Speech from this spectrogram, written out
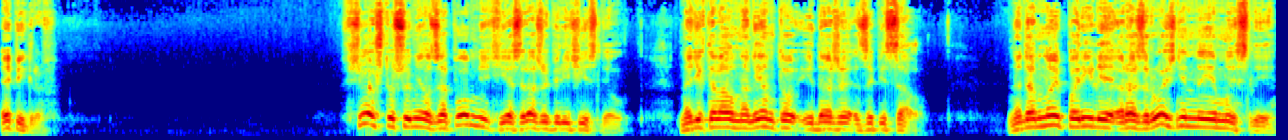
Эпиграф. Все, что сумел запомнить, я сразу перечислил. Надиктовал на ленту и даже записал. Надо мной парили разрозненные мысли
